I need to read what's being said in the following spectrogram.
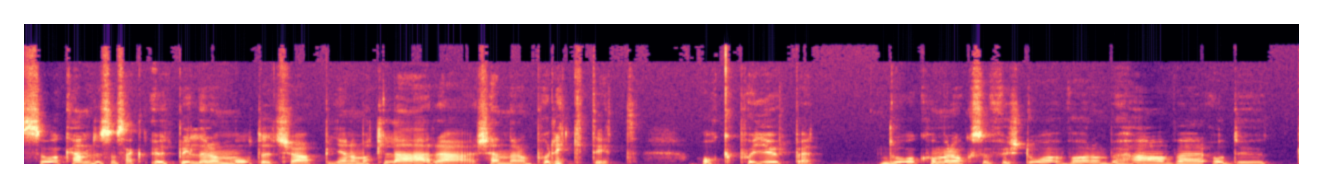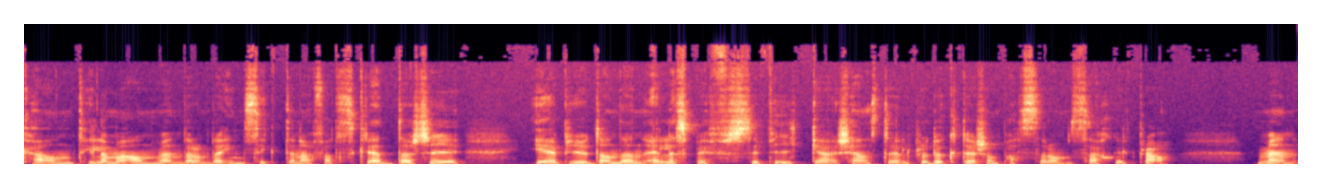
så kan du som sagt utbilda dem mot ett köp genom att lära känna dem på riktigt och på djupet. Då kommer du också förstå vad de behöver och du kan till och med använda de där insikterna för att skräddarsy erbjudanden eller specifika tjänster eller produkter som passar dem särskilt bra. Men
